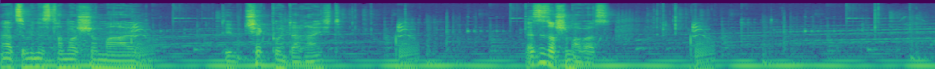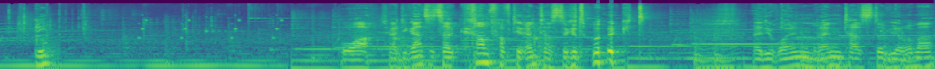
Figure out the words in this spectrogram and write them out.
Na, zumindest haben wir schon mal den Checkpoint erreicht. Das ist doch schon mal was. Boah, ich habe die ganze Zeit krampfhaft die Renntaste gedrückt. Die Rollen-Renntaste, wie auch immer.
